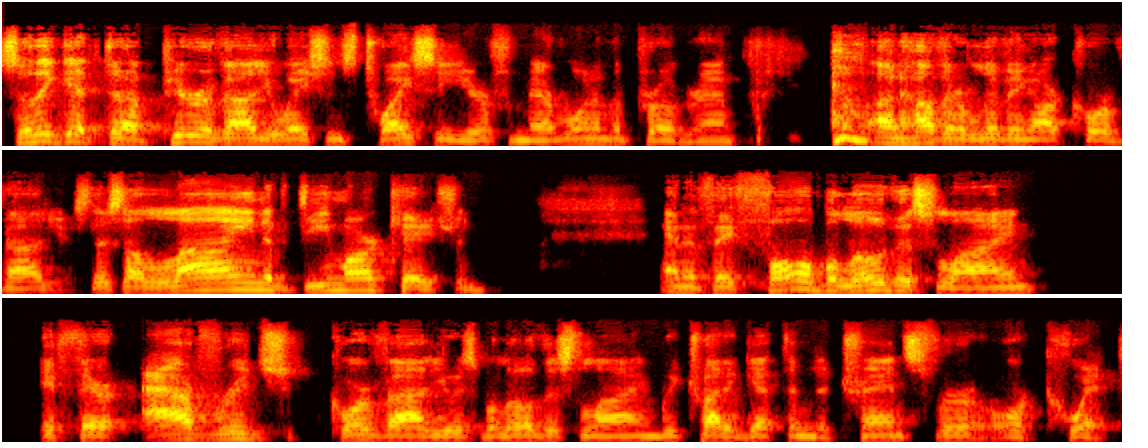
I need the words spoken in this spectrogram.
So they get uh, peer evaluations twice a year from everyone in the program on how they're living our core values. There's a line of demarcation. And if they fall below this line, if their average core value is below this line, we try to get them to transfer or quit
